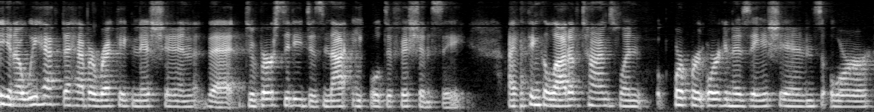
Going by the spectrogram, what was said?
you know, we have to have a recognition that diversity does not equal deficiency. I think a lot of times when corporate organizations or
